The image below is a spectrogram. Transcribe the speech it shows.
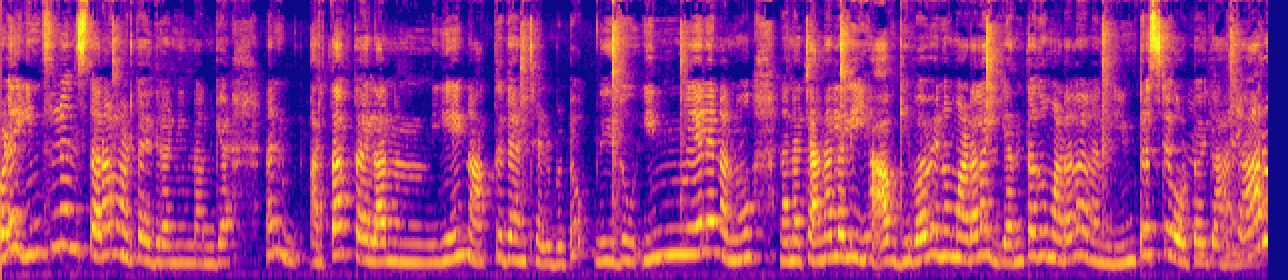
ಒಳ್ಳೆ ಇನ್ಫ್ಲೂಯೆನ್ಸ್ ಥರ ಮಾಡ್ತಾ ಇದ್ದೀರಾ ನೀವು ನನಗೆ? ನನ್ಗೆ ಅರ್ಥ ಆಗ್ತಾ ಇಲ್ಲ ನನ್ನ ಏನು ಆಗ್ತಿದೆ ಅಂತ ಹೇಳ್ಬಿಟ್ಟು ಇದು ಇನ್ಮೇಲೆ ನಾನು ನನ್ನ ಚಾನಲಲ್ಲಿ ಯಾವ ಗಿವ್ ಅವೇನೂ ಮಾಡಲ್ಲ, ಎಂಥದ್ದು ಮಾಡಲ್ಲ ನನಗೆ ಇಂಟ್ರೆಸ್ಟೇ ಹೊರ್ಟೋಯ್ತು ಯಾರು ಯಾರೂ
